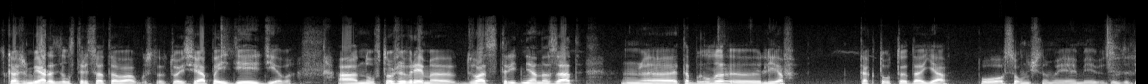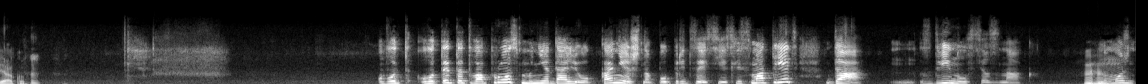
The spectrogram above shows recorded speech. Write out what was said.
Скажем, я родился 30 августа, то есть я, по идее, дева. А ну, в то же время, 23 дня назад Э, это был э, лев. Так кто тогда я? По солнечному я имею в виду зодиаку. Вот, вот этот вопрос мне далек. Конечно, по прецессии, если смотреть, да, сдвинулся знак. Угу. Но можно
